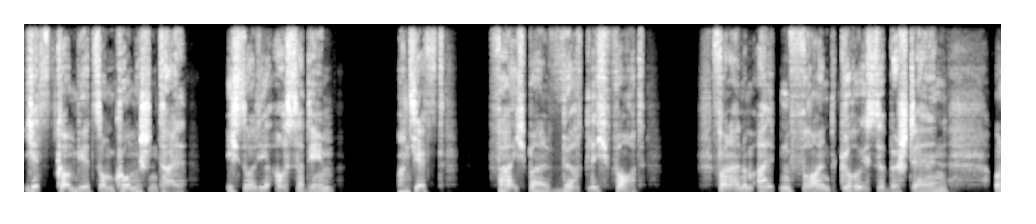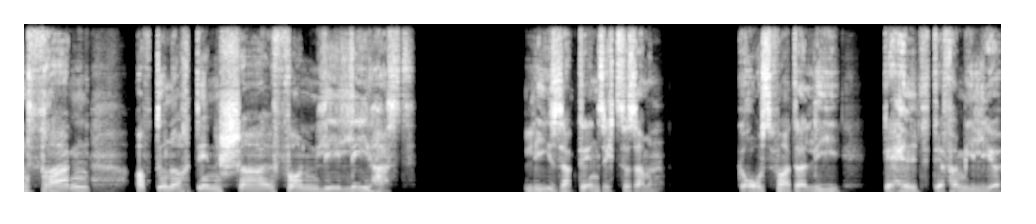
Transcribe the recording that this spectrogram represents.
Jetzt kommen wir zum komischen Teil. Ich soll dir außerdem, und jetzt fahr ich mal wörtlich fort, von einem alten Freund Grüße bestellen und fragen, ob du noch den Schal von Li Li hast. Li sackte in sich zusammen. Großvater Li, der Held der Familie,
